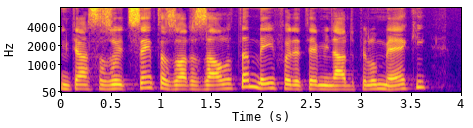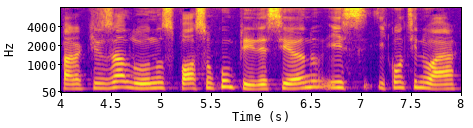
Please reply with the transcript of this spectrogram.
Então, essas 800 horas aula também foi determinado pelo MEC para que os alunos possam cumprir esse ano e, e continuar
